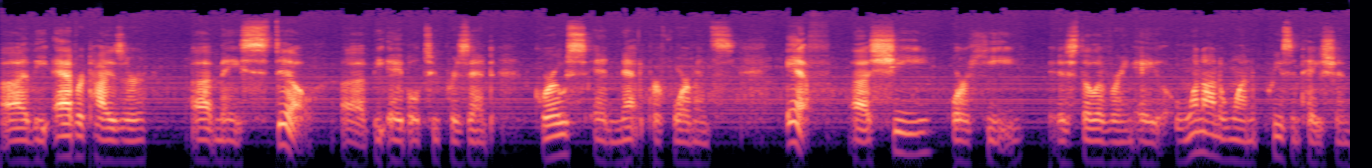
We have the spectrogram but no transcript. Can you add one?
uh, the advertiser uh, may still be able to present gross and net performance if she or he is delivering a one on one presentation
